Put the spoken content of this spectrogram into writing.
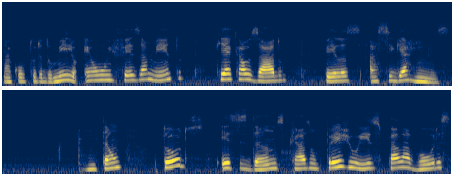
na cultura do milho é o enfesamento que é causado pelas as cigarrinhas. Então, todos esses danos causam prejuízo para lavouras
